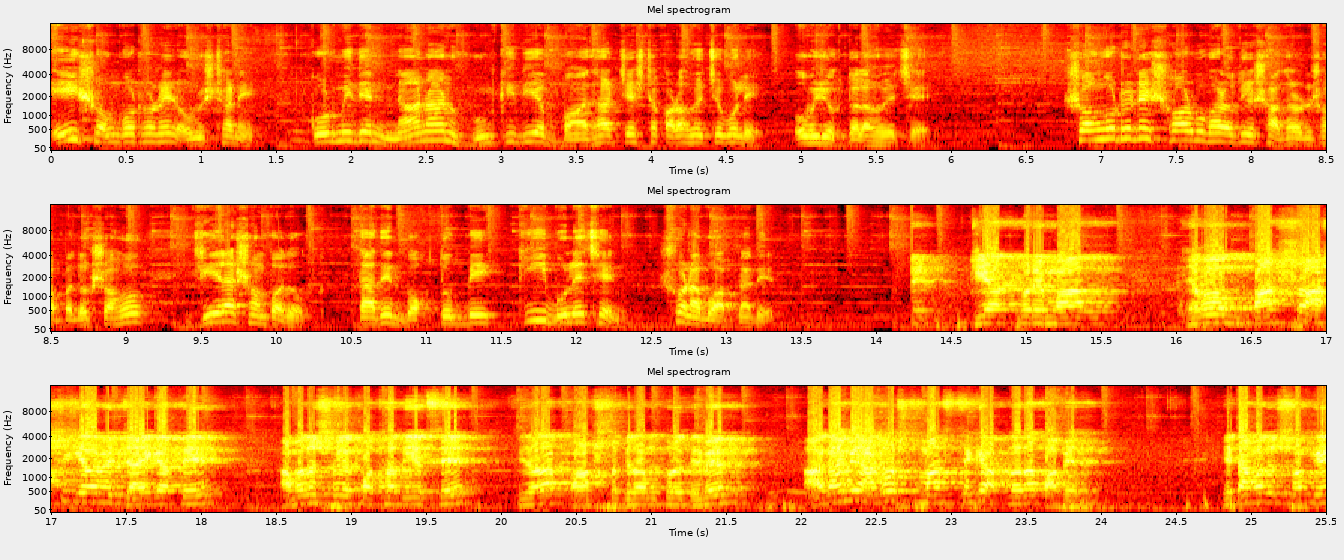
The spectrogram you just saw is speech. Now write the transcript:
এই সংগঠনের অনুষ্ঠানে কর্মীদের নানান হুমকি দিয়ে বাঁধার চেষ্টা করা হয়েছে বলে অভিযোগ তোলা হয়েছে। সংগঠনের সর্বভারতীয় সাধারণ সম্পাদক সহ জেলা সম্পাদক তাদের বক্তব্যে কি বলেছেন শোনাবো আপনাদের। টিয়ার করে মাল এবং পাঁচশো আশি গ্রামের জায়গাতে আমাদের সঙ্গে কথা দিয়েছে। তারা পাঁচশো গ্রাম করে দেবেন। আগামী আগস্ট মাস থেকে আপনারা পাবেন। এটা আমাদের সঙ্গে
